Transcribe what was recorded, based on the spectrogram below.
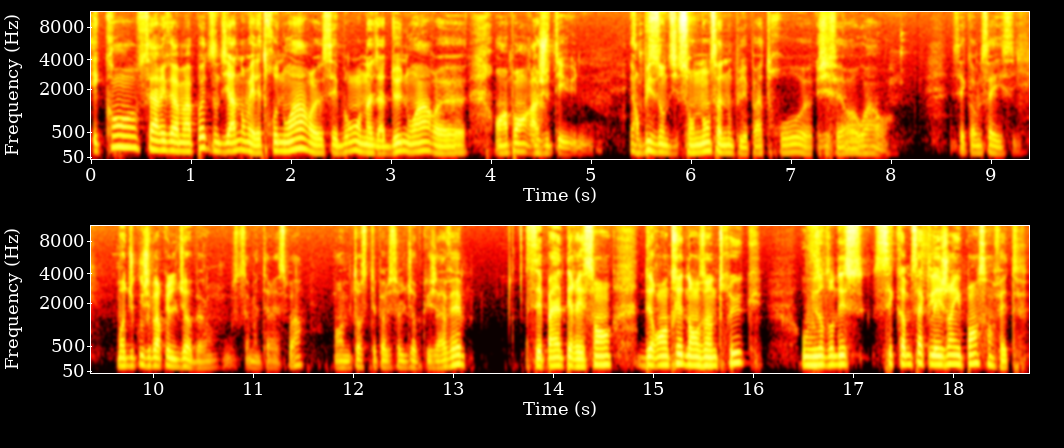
Et quand c'est arrivé à ma pote, ils ont dit Ah non, mais elle est trop noire, euh, c'est bon, on a déjà deux noirs, euh, on va pas en rajouter une. Et en plus, ils ont dit Son nom, ça nous plaît pas trop. J'ai fait Oh waouh, c'est comme ça ici. Bon, du coup, j'ai pas pris le job, hein, parce que ça m'intéresse pas. En même temps, c'était pas le seul job que j'avais. C'est pas intéressant de rentrer dans un truc où vous entendez, c'est comme ça que les gens y pensent en fait.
